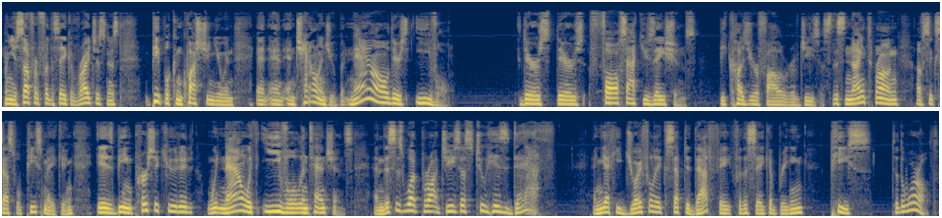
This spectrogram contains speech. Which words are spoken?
When you suffer for the sake of righteousness, people can question you and, and, and, and challenge you. But now there's evil. There's, there's false accusations because you're a follower of Jesus. This ninth rung of successful peacemaking is being persecuted now with evil intentions. And this is what brought Jesus to his death. And yet he joyfully accepted that fate for the sake of bringing peace to the world.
